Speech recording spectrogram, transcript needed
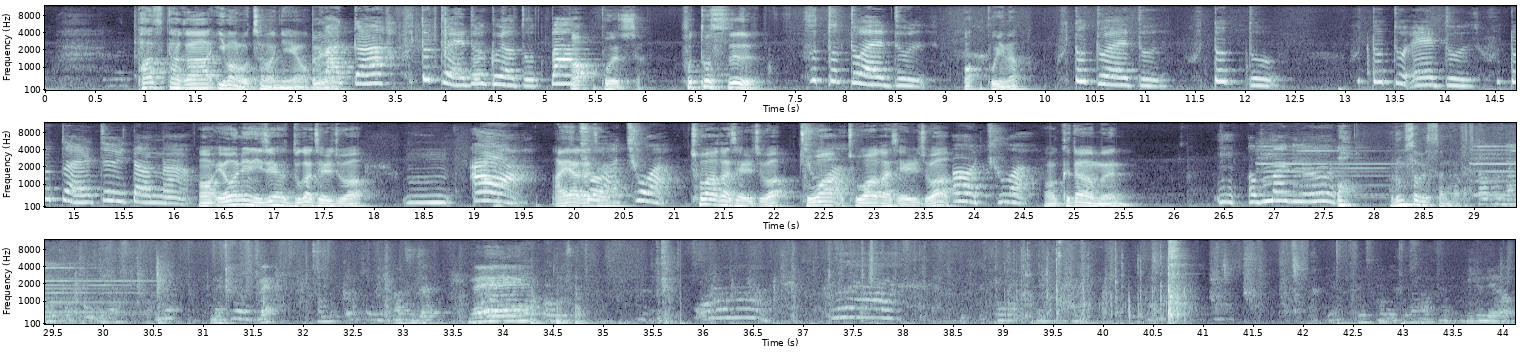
파스타가 25,000원이에요. 엄마가 후토토 애들 그려줬다. 아 보여주자. 후토스 후토토 애들, 어 보이나? 후토토 애들, 후토토, 후토토 애들, 후토토 애들이잖아. 어 예원이는 이 중에서 누가 제일 좋아? 음, 아야. 아야가 좋아, 제일 좋아. 초아가 제일 좋아? 조아 조아가 제일 좋아? 어, 좋아. 어 그 다음은 음, 엄마는 어 룸 서비스 한다. 네. 네? 아 진짜? 네.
